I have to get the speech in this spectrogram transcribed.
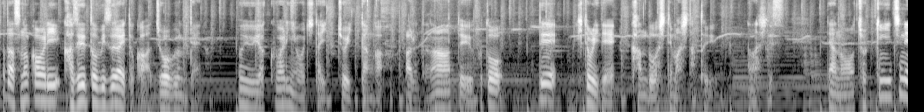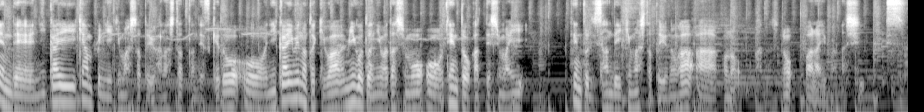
ただその代わり風で飛びづらいとか丈夫みたいな、そういう役割に応じた一長一短があるんだなということで、一人で感動してましたという話です。であの直近1年で2回キャンプに行きましたという話だったんですけど2回目の時は見事に私もテントを買ってしまいテント持参で行きましたというのがこの話の笑い話です。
